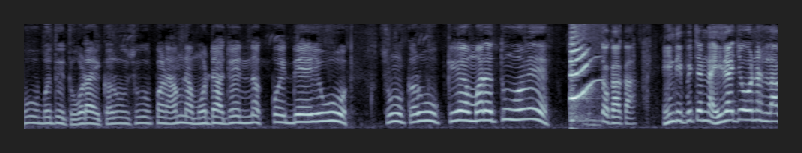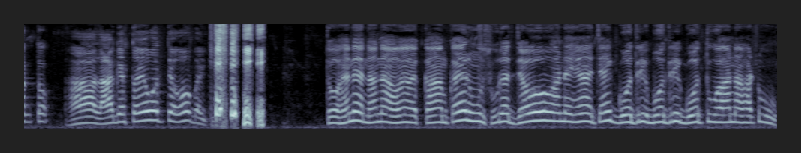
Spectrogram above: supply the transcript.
હું બધું ધોળાય કરું છું પણ આમના મોઢા જોઈને ન કોઈ દે એવું. શું કરવું કે મારે તું હવે? તો કાકા હિન્દી પિક્ચર ના હીરા જેવો નથી લાગતો. હા લાગે તો એવો જ તે હો ભાઈ. તો હે ને નાના હવે કામ કર હું સુરત જાઉં અને ત્યાં ચાઈ ગોધરી બોધરી ગોતું આના હાટું.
